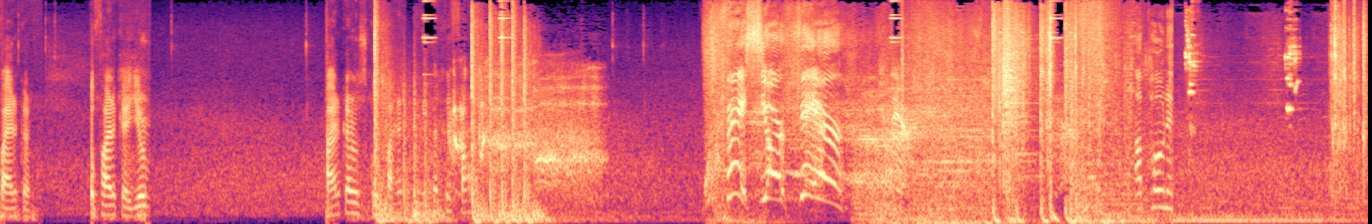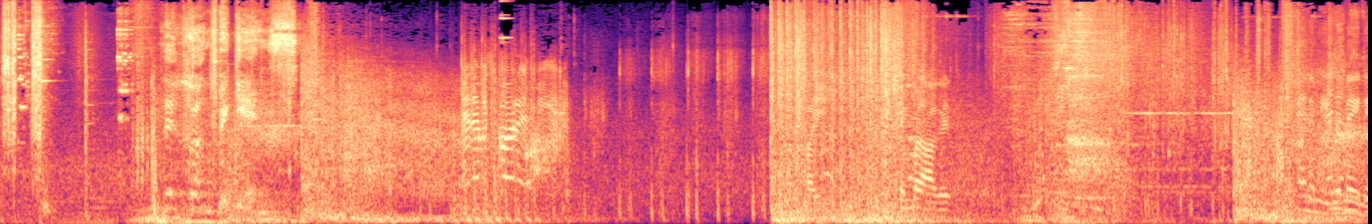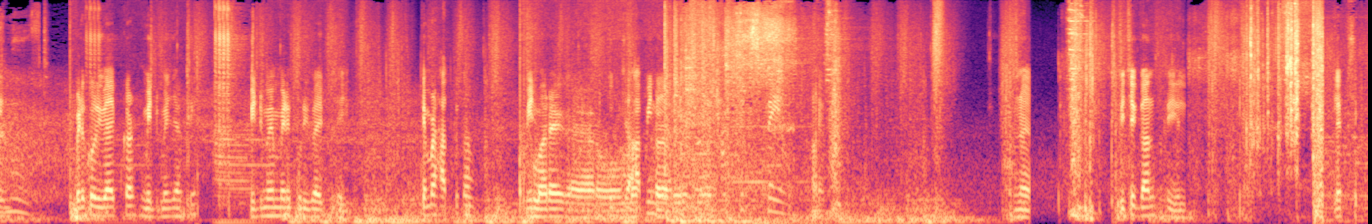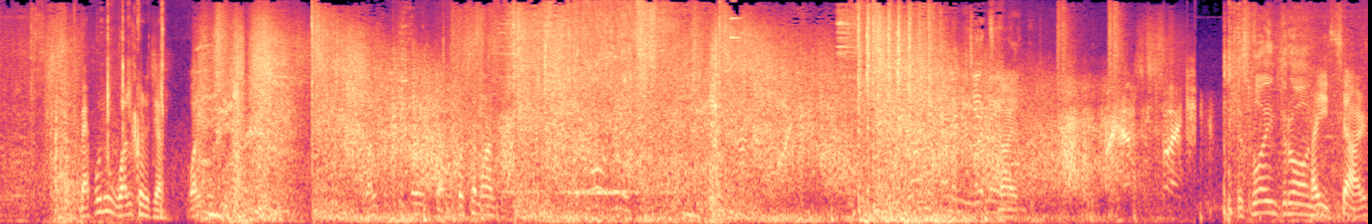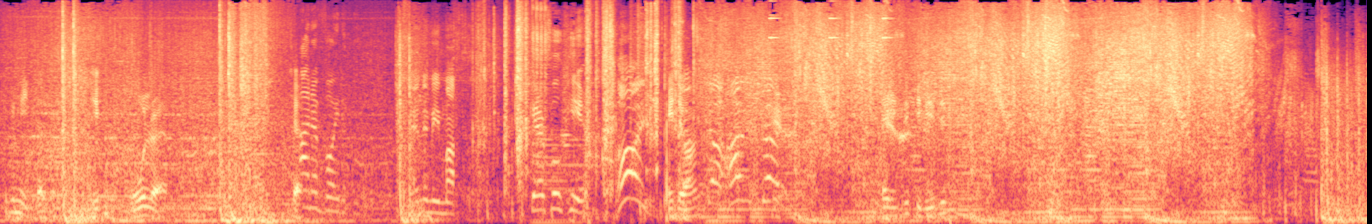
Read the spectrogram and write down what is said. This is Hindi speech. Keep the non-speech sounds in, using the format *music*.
फायर कर तो फायर कर योर फायर कर उसको फायर कर निकल के fire Face your fear! Opponent. The hunt begins. भाई चैम्बर आ गए Enemy remaining. मेरे को रिवाइव कर मिड में जाके। मिड में मेरे को रिवाइव चाहिए। चैम्बर हाथ पे कर मिड मरेगा यार वो जा भी नहीं. नहीं। पीछे गन फ्री लेफ़्ट मैं बोलूँ वॉल कर जा। वॉल कर वॉल कर ऊपर से मार Deploying drone. भाई इससे आल्ट भी नहीं चल ये बोल रहा है। Yeah. Unavoidable. Enemy mark. Careful here. Hey, John. Hey, is it?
